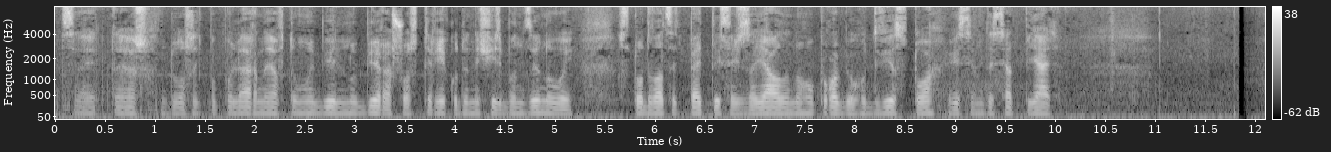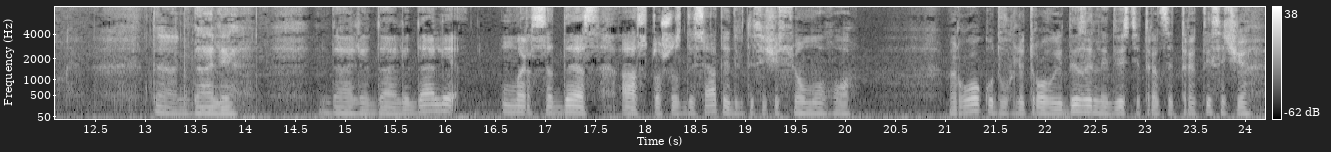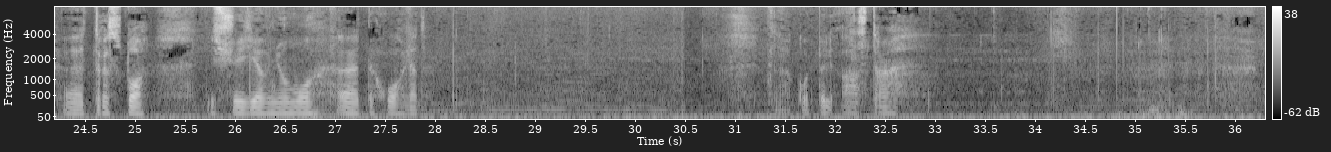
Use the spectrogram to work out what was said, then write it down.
Цей теж досить популярний автомобіль Nubira 6 рік, 1,6 бензиновий, 125 тисяч заявленого пробігу, 285. Так, далі, далі, далі, далі. Mercedes A160 2007 року, 2-літровий дизельний, 233 тисячі е, 300. І ще є в ньому е, техогляд. Так, Opel Astra.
